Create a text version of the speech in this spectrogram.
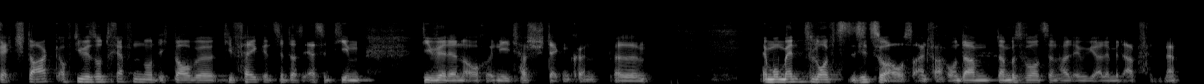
recht stark, auf die wir so treffen. Und ich glaube, die Falcons sind das erste Team, die wir dann auch in die Tasche stecken können. Also, Im Moment läuft sieht so aus einfach. Und da, da müssen wir uns dann halt irgendwie alle mit abfinden. Ne?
